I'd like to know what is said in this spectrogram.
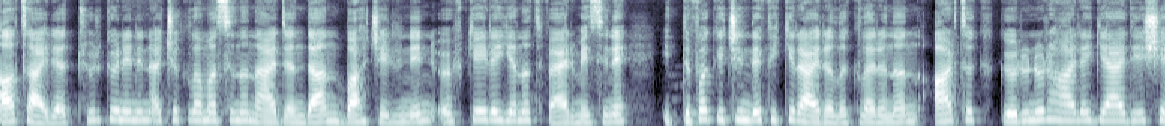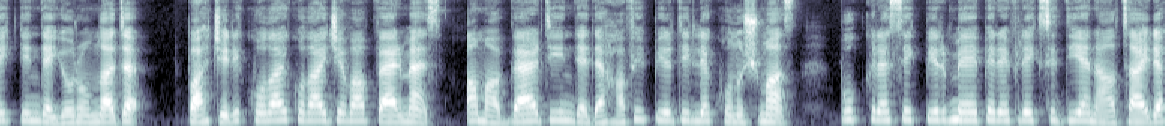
Altaylı, Türköne'nin açıklamasının ardından Bahçeli'nin öfkeyle yanıt vermesini, ittifak içinde fikir ayrılıklarının artık görünür hale geldiği şeklinde yorumladı. Bahçeli kolay kolay cevap vermez ama verdiğinde de hafif bir dille konuşmaz. Bu klasik bir MHP refleksi diyen Altaylı,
